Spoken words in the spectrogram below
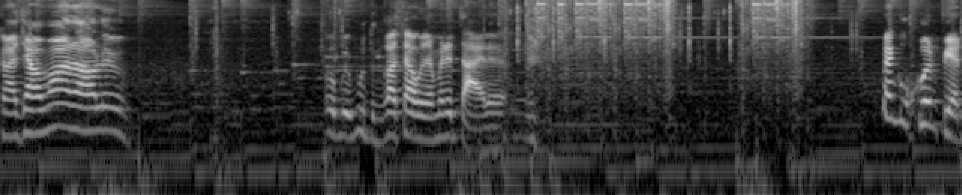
ขาชาวมาเราเร็วเออไปพูดถึงค่าเช่ายังไม่ได้จ่ายเลย แม่งกูควรเปลี่ยน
